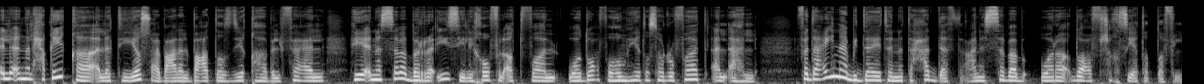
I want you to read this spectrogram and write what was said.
إلا أن الحقيقة التي يصعب على البعض تصديقها بالفعل هي أن السبب الرئيسي لخوف الأطفال وضعفهم هي تصرفات الأهل. فدعينا بداية نتحدث عن السبب وراء ضعف شخصية الطفل.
